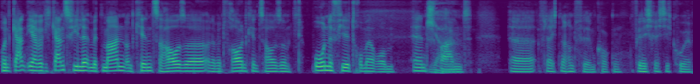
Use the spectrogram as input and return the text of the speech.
Und ganz, ja, wirklich ganz viele mit Mann und Kind zu Hause oder mit Frau und Kind zu Hause. Ohne viel drumherum. Entspannt. Äh, vielleicht noch einen Film gucken. Finde ich richtig cool.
